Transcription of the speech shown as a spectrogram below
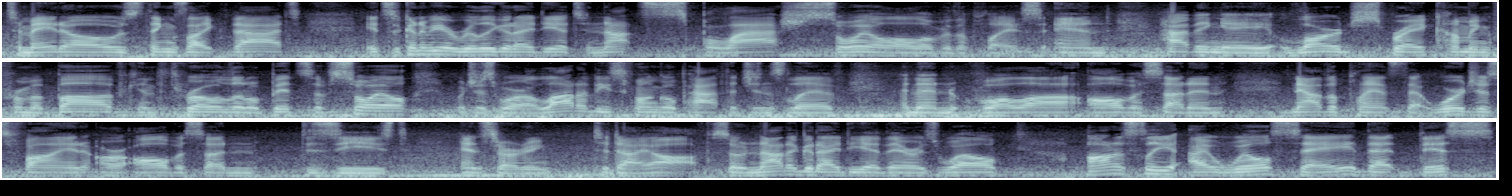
tomatoes, things like that, it's gonna be a really good idea to not splash soil all over the place and having a large spray coming from above can throw little bits of soil, which is where a lot of these fungal pathogens live, and then voila, all of a sudden, now the plants that were just fine are all of a sudden diseased and starting to die off. So not a good idea there as well. Honestly, I will say that this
